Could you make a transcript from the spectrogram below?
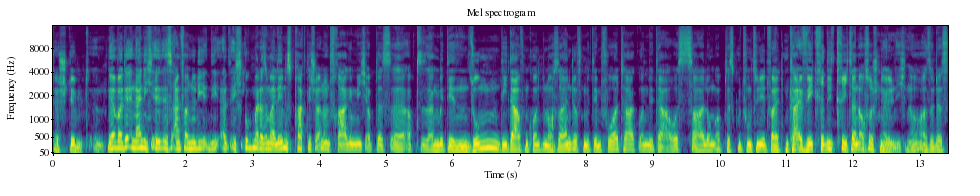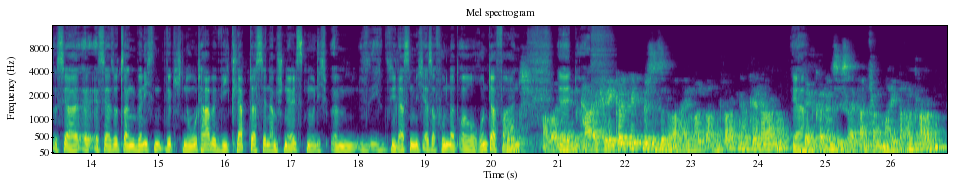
Das stimmt. Ja, aber der, nein, ich ist einfach nur die, die also ich gucke mir das immer lebenspraktisch an und frage mich, ob das, äh, ob sozusagen mit den Summen, die da auf dem Konto noch sein dürfen, mit dem Vortag und mit der Auszahlung, ob das gut funktioniert, weil ein KfW-Kredit kriege ich dann auch so schnell nicht. Ne? Also das ist ja, äh, ist ja sozusagen, wenn ich wirklich Not habe, wie klappt das denn am schnellsten? Und ich, ähm, sie, sie lassen mich erst auf 100 Euro runterfahren. Gut, aber äh, den KfW-Kredit müssen Sie nur einmal beantragen, Herr Tenner. Ja. Den können Sie seit Anfang Mai beantragen.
